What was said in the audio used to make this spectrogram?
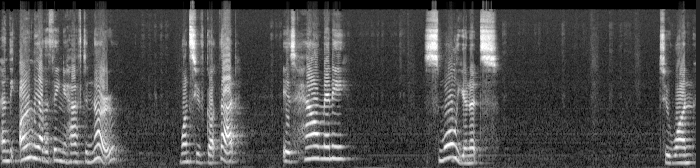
And the only other thing you have to know once you've got that, is how many small units to one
